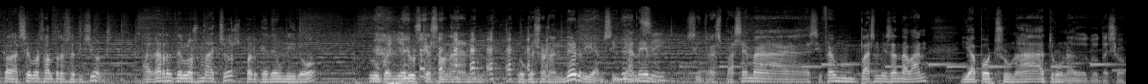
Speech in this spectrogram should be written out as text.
que les seves altres edicions. Agárrate los machos, perquè déu-n'hi-do, locanyeros que sonen, el que sonen Derdian. Si ja anem, sí. si traspassem, a, si fem un pas més endavant, ja pot sonar atronador tot això.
